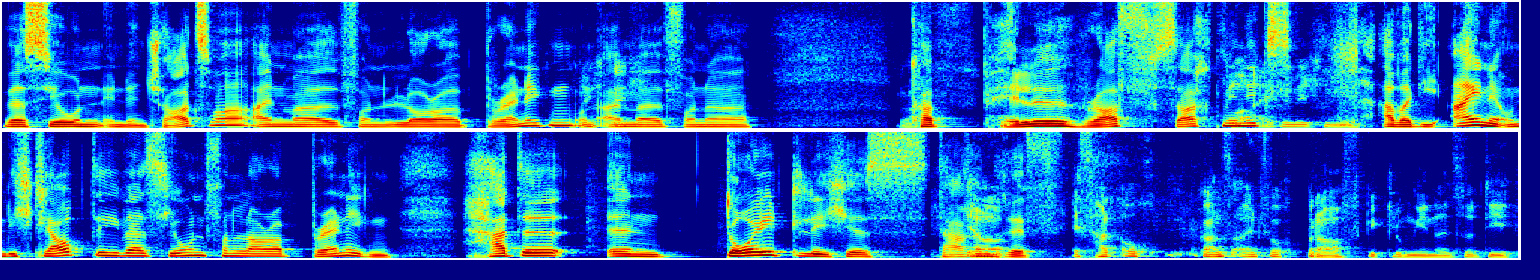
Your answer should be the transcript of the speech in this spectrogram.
Versionen in den Charts war. Einmal von Laura Branigan und einmal von einer Kapelle. Ruff sagt mir nichts. Aber die eine, und ich glaube, die Version von Laura Branigan hatte ein deutliches Gitarrenriff. Es hat auch ganz einfach brav geklungen. Also die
